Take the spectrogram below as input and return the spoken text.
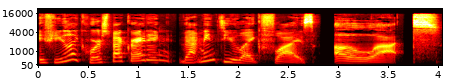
if you like horseback riding, that means you like flies a lot.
